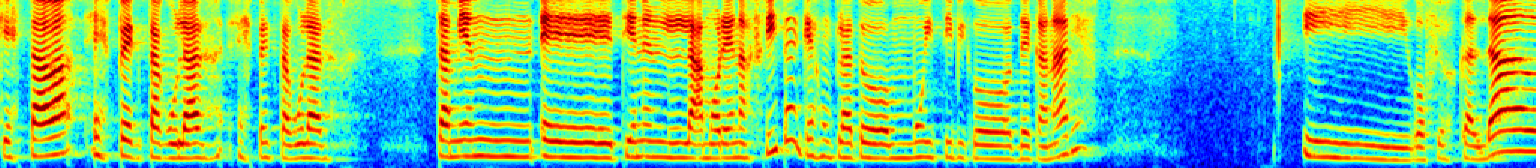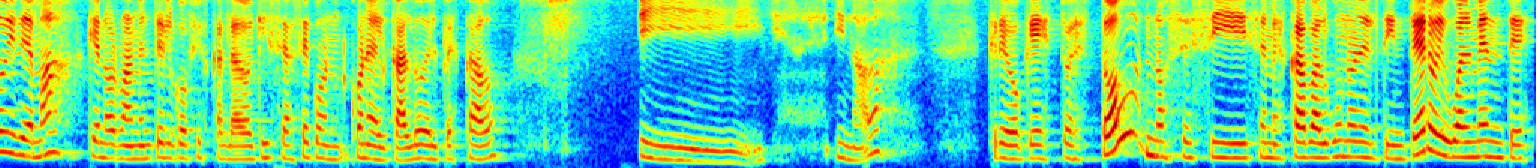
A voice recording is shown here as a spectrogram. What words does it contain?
que estaba espectacular, espectacular. También eh, tienen la morena frita, que es un plato muy típico de Canarias. Y gofio escaldado y demás, que normalmente el gofio escaldado aquí se hace con, con el caldo del pescado. Y, y nada, creo que esto es todo. No sé si se me escapa alguno en el tintero. Igualmente,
